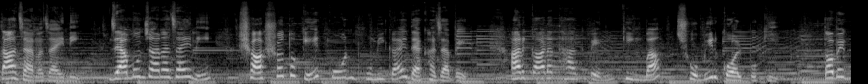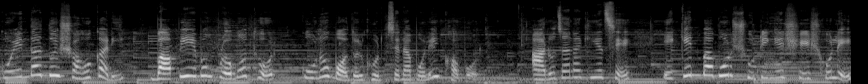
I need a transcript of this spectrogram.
তা জানা যায়নি। যেমন জানা যায়নি শাশ্বতকে কোন ভূমিকায় দেখা যাবে আর কারা থাকবেন কিংবা ছবির গল্প কি। তবে গোয়েন্দার দুই সহকারী বাপি এবং প্রমথর কোনো বদল ঘটছে না বলেই খবর। আরও জানা গিয়েছে, একেনবাবুর শুটিংয়ের শেষ হলে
